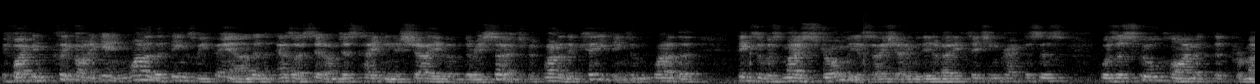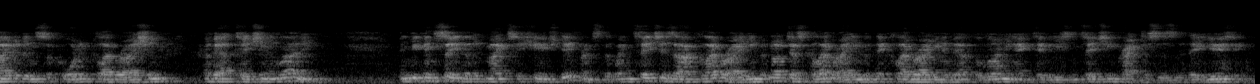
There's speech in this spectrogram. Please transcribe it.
If I can click on again, one of the things we found, and as I said, I'm just taking a shave of the research, but one of the key things, and one of the things that was most strongly associated with innovative teaching practices was a school climate that promoted and supported collaboration about teaching and learning. And you can see that it makes a huge difference that when teachers are collaborating, but not just collaborating, but they're collaborating about the learning activities and teaching practices that they're using.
